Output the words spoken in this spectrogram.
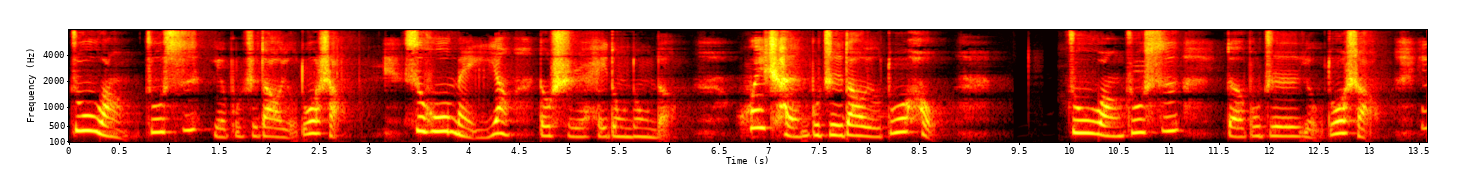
蛛网、蛛丝也不知道有多少，似乎每一样都是黑洞洞的，灰尘不知道有多厚，蛛网、蛛丝。的不知有多少，因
